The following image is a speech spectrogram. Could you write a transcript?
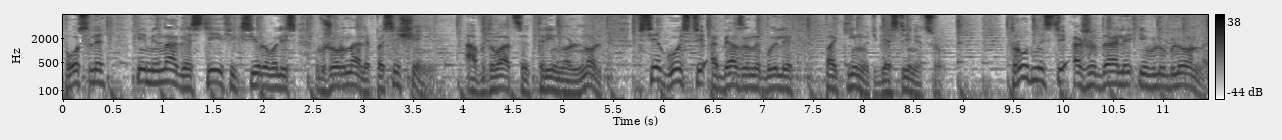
После имена гостей фиксировались в журнале посещений, а в 23.00 все гости обязаны были покинуть гостиницу. Трудности ожидали и влюбленных.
